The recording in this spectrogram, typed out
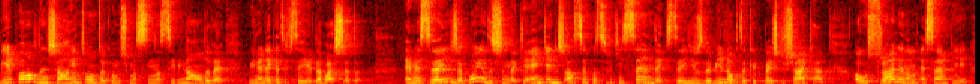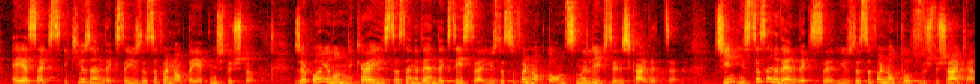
bir Powell'ın Şahin tonta konuşmasının nasibini aldı ve güne negatif seyirde başladı. MSCI'nin Japonya dışındaki en geniş Asya Pasifik hisse endeksi %1.45 düşerken Avustralya'nın S&P ASX 200 endeksi %0.70 düştü. Japonya'nın Nikkei hisse senedi endeksi ise %0.10 sınırlı yükseliş kaydetti. Çin hisse senedi endeksi %0.33 düşerken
